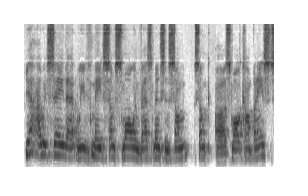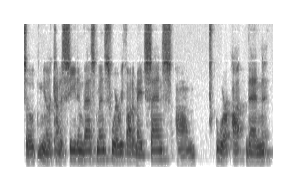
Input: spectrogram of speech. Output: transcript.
Yeah, I would say that we've made some small investments in some some uh, small companies. So you know, kind of seed investments where we thought it made sense. Um, we're uh, then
